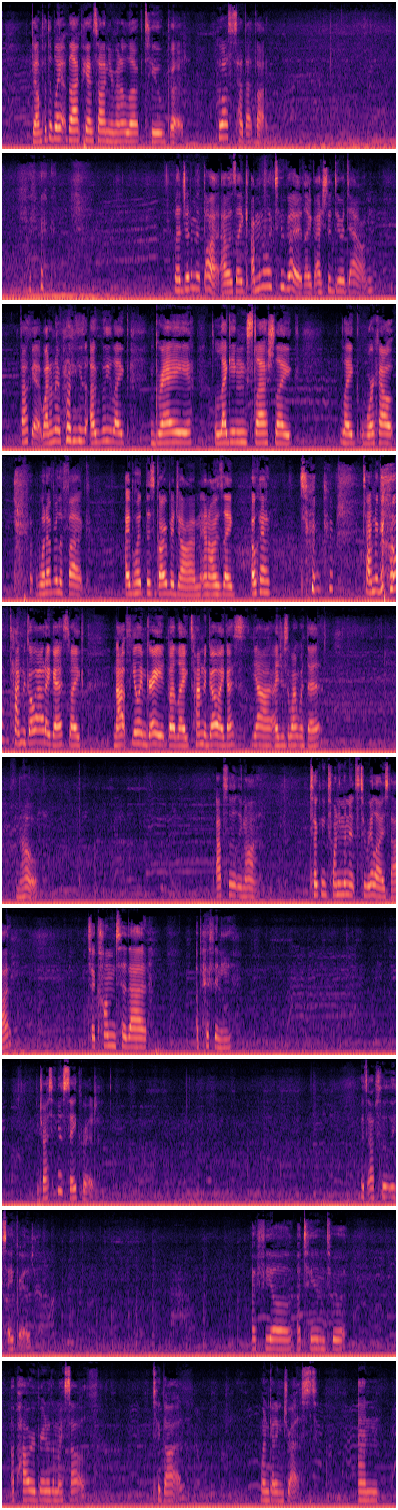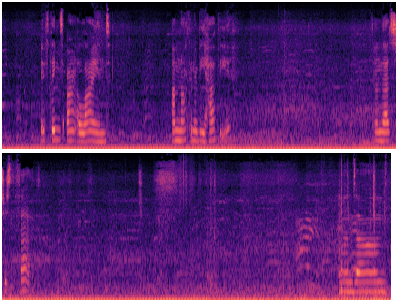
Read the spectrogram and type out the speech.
don't put the black pants on, you're gonna look too good. Who else has had that thought? Legitimate thought. I was like, I'm gonna look too good. Like, I should do it down. Fuck it. Why don't I put on these ugly, like, gray leggings slash, like, like, workout, whatever the fuck. I put this garbage on and I was like, okay. time to go time to go out i guess like not feeling great but like time to go i guess. Yeah i just went with it. No. Absolutely not. Took me 20 minutes to realize that to come to that epiphany dressing is sacred It's absolutely sacred. I feel attuned to a power greater than myself, to God, when getting dressed. And if things aren't aligned, I'm not going to be happy. And that's just the fact. And um,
